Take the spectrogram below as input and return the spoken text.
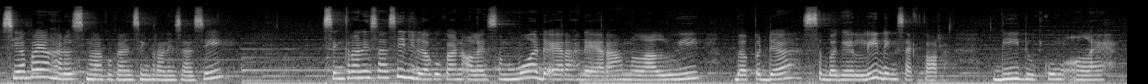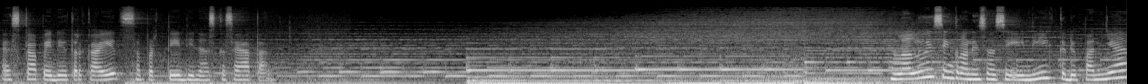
Siapa yang harus melakukan sinkronisasi? Sinkronisasi dilakukan oleh semua daerah-daerah melalui Bapeda sebagai leading sektor didukung oleh SKPD terkait seperti Dinas Kesehatan. Melalui sinkronisasi ini, ke depannya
